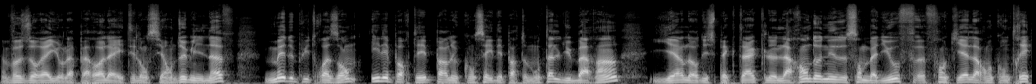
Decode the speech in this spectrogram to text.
Vos oreilles ont la parole a été lancé en 2009, mais depuis trois ans, il est porté par le conseil départemental du Bas-Rhin. Hier, lors du spectacle La randonnée de Sambadiouf, Franquiel a rencontré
